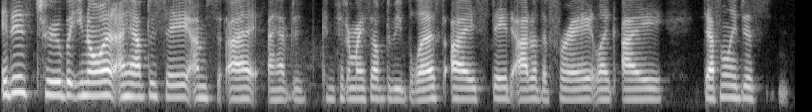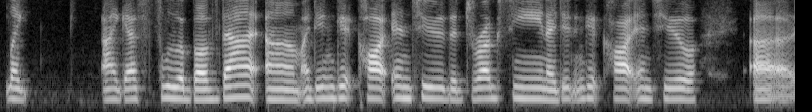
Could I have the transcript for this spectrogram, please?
It is true, but you know what? I have to say, I'm I I have to consider myself to be blessed. I stayed out of the fray. Like I definitely just like I guess flew above that. Um, I didn't get caught into the drug scene. I didn't get caught into, uh,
